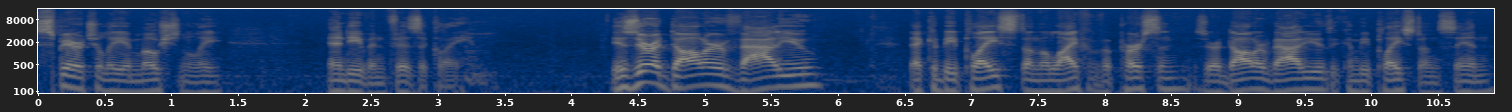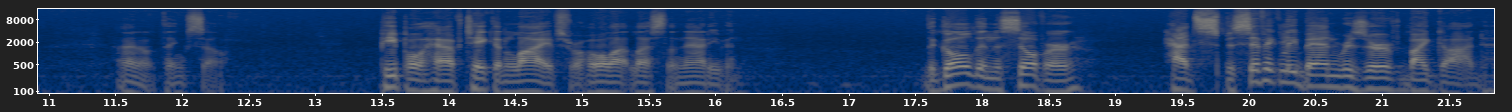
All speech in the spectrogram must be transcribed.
spiritually, emotionally, and even physically. Is there a dollar value that could be placed on the life of a person? Is there a dollar value that can be placed on sin? I don't think so. People have taken lives for a whole lot less than that, even. The gold and the silver had specifically been reserved by God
